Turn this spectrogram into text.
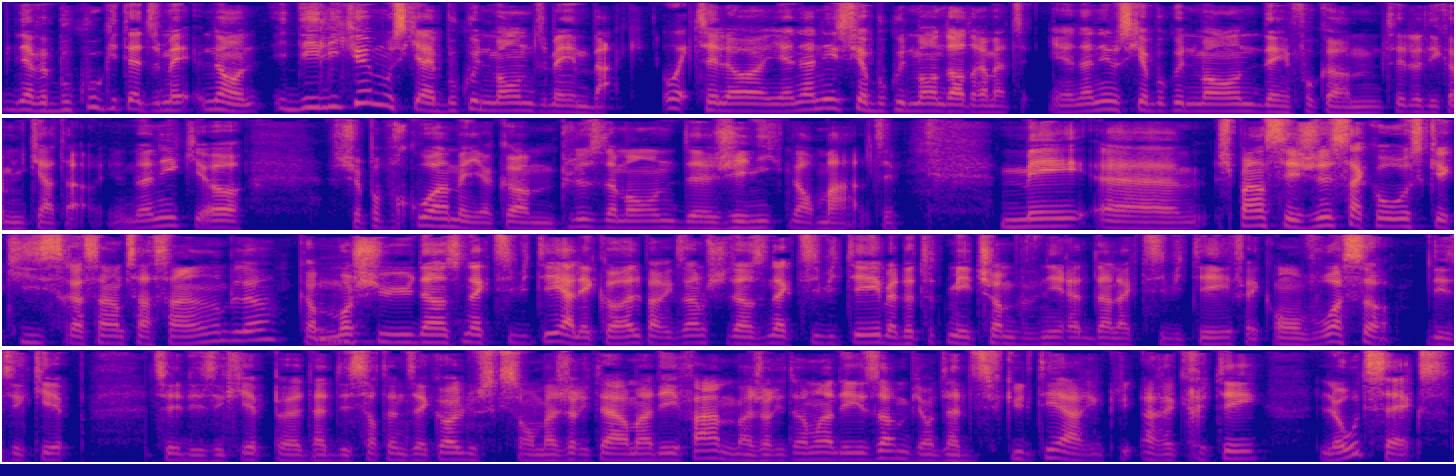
il y avait beaucoup qui étaient du même. Non, des licumes où il y avait beaucoup de monde du même bac. Oui. Tu sais, là, il y a une année où il y a beaucoup de monde d'art dramatique. Il y a une année où il y a beaucoup de monde d'infocom, tu sais, là, des communicateurs. Il y a une année qui a, je sais pas pourquoi, mais il y a comme plus de monde de génie que normal, tu sais. Mais, euh, je pense que c'est juste à cause que qui se ressemble s'assemble, là. Comme moi, je suis dans une activité à l'école, par exemple, je suis dans une activité, ben, de toutes mes chums venir être dans l'activité. Fait qu'on voit ça, des équipes, tu sais, des équipes euh, dans des certaines écoles où ce qui sont majoritairement des femmes, majoritairement des hommes, puis ont de la difficulté à recruter l'autre sexe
